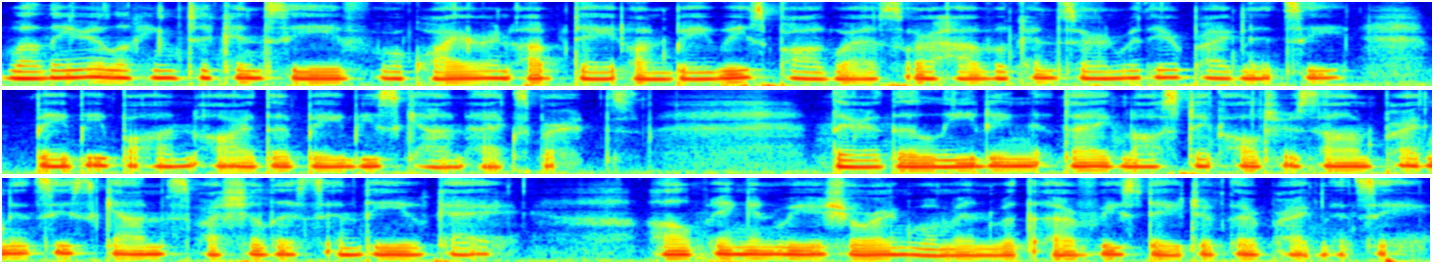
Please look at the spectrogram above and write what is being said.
Whether you're looking to conceive, require an update on baby's progress, or have a concern with your pregnancy, Baby Bond are the baby scan experts. They're the leading diagnostic ultrasound pregnancy scan specialists in the UK helping and reassuring women with every stage of their pregnancy.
